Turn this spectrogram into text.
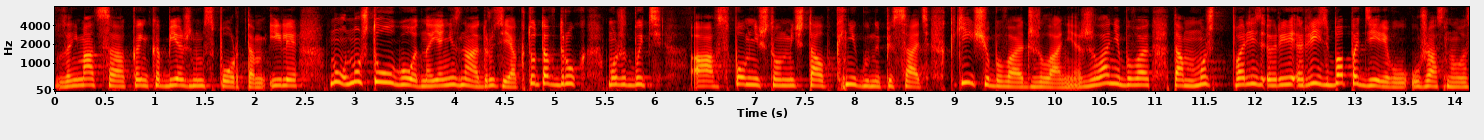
заниматься конькобежным спортом или ну, ну что угодно, я не знаю, друзья. Кто-то вдруг, может быть, а, вспомнить, что он мечтал книгу написать. Какие еще бывают желания? Желания бывают, там, может, резьба по дереву ужасного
